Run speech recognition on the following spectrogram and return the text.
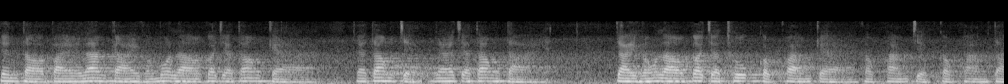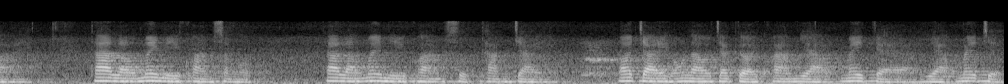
ช่นต่อไปร่างกายของพวกเราก็จะต้องแก่ จะต้องเจ็บและจะต้องตาย ใจของเราก็จะทุกข์กับความแก่ กับความเจ็บ กับความตาย ถ้าเราไม่มีความสงบ ถ้าเราไม่มีความสุขทางใจ เพราะใจของเราจะเกิดความอยากไม่แก่ อยากไม่เจ็บ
